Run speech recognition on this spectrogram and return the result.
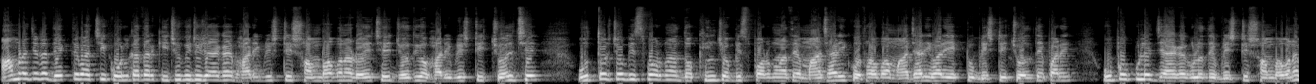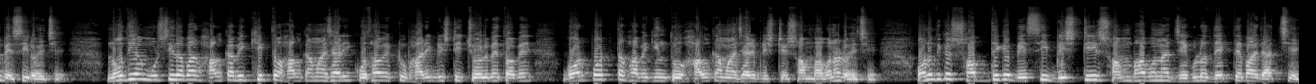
আমরা যেটা দেখতে পাচ্ছি, কলকাতার কিছু কিছু জায়গায় ভারী বৃষ্টির সম্ভাবনা রয়েছে, যদিও ভারী বৃষ্টি চলছে উত্তর চব্বিশ পরগনা, দক্ষিণ চব্বিশ পরগনাতে মাঝারি কোথাও বা মাঝারি ভারী একটু বৃষ্টি চলতে পারে। উপকূলের জায়গাগুলোতে বৃষ্টির সম্ভাবনা বেশি রয়েছে। নদিয়া, মুর্শিদাবাদ হালকা বিক্ষিপ্ত, হালকা মাঝারি, কোথাও একটু ভারী বৃষ্টি চলবে, তবে গড়পড়তাভাবে কিন্তু হালকা মাঝারি বৃষ্টির সম্ভাবনা রয়েছে। অন্যদিকে সব থেকে বেশি বৃষ্টির সম্ভাবনা যেগুলো দেখতে পাওয়া যাচ্ছে,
